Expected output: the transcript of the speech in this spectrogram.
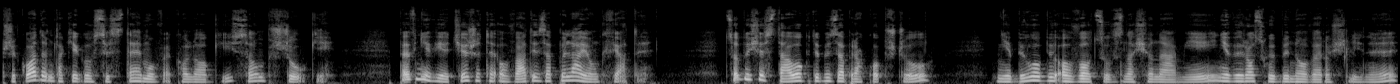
Przykładem takiego systemu w ekologii są pszczółki. Pewnie wiecie, że te owady zapylają kwiaty. Co by się stało, gdyby zabrakło pszczół? Nie byłoby owoców z nasionami, nie wyrosłyby nowe rośliny,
